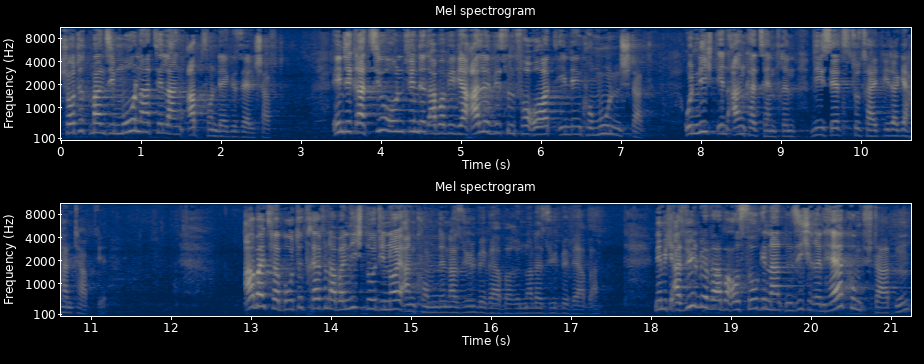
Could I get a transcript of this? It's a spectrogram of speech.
schottet man sie monatelang ab von der Gesellschaft. Integration findet aber, wie wir alle wissen, vor Ort in den Kommunen statt und nicht in Ankerzentren, wie es jetzt zurzeit wieder gehandhabt wird. Arbeitsverbote treffen aber nicht nur die neu ankommenden Asylbewerberinnen und Asylbewerber. Nämlich Asylbewerber aus sogenannten sicheren Herkunftsstaaten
